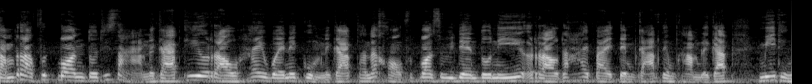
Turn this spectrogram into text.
สำหรับฟุตบอลตัวที่3นะครับที่เราให้ไว้ในกลุ่มนะครับทางด้านของฟุตบอลสวีเดนตัวนี้เราได้ไปเต็มกราฟเต็มคำเลยครับมีถึง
